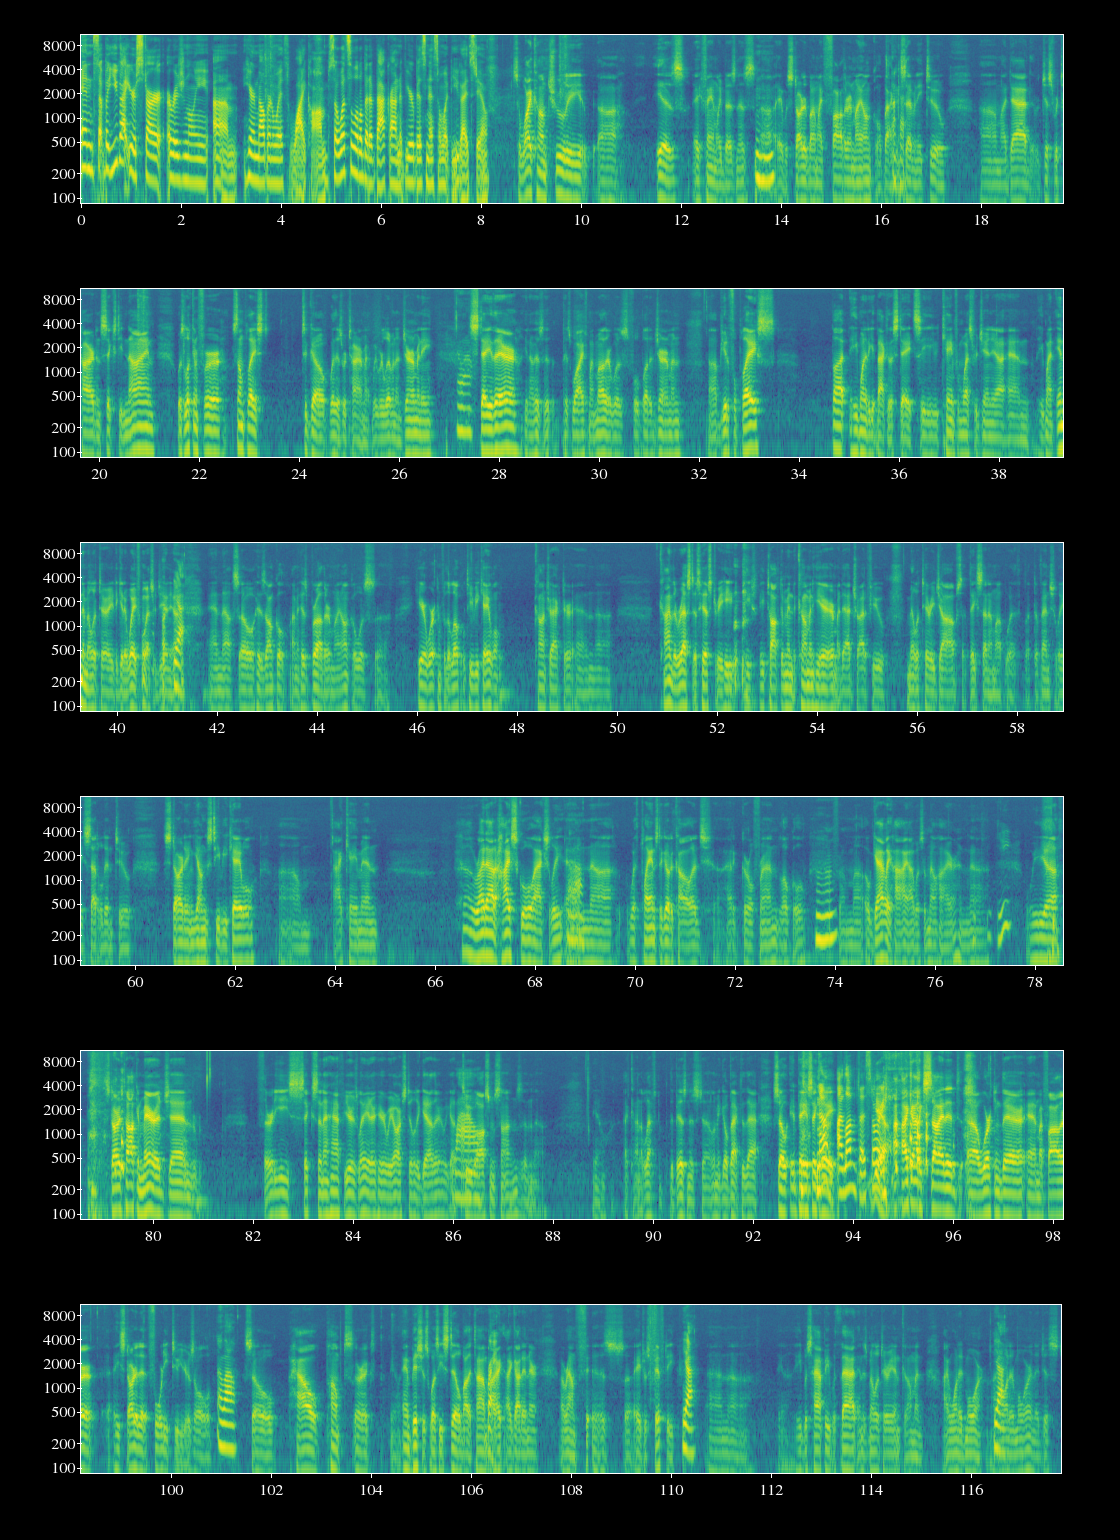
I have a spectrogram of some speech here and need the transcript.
And so, but you got your start originally um, here in Melbourne with YCOM. So, what's a little bit of background of your business and what do you guys do? so YCOM truly uh, is a family business. Uh, it was started by my father and my uncle back Mm-hmm. Okay. in '72. Uh, my dad just retired in '69. Was looking for someplace to go with his retirement. We were living in Germany. Oh, wow. Stay there. You know, his his wife, my mother, was full-blooded German. Uh, beautiful place, but he wanted to get back to the states. He came from West Virginia, and he went in the military to get away from West Virginia. Yeah. And uh, so his uncle, I mean his brother, my uncle was uh, here working for the local TV cable contractor, and uh, kind of the rest is history. He, he he talked him into coming here. My dad tried a few military jobs that they set him up with, but eventually settled into starting Young's TV cable. Um, I came in uh, right out of high school, actually, wow. and uh, with plans to go to college. Uh, had a girlfriend local Mm-hmm. from uh, Eau Gallie High. I was a male hire, and uh, we uh, started talking marriage, and 36 and a half years later, here we are still together. We got Wow. two awesome sons, and uh, you know, I kind of left the business. Uh, let me go back to that. So it basically, No, I love the story. yeah, I, I got excited uh, working there, and my father, he started at 42 years old. Oh, wow. So how pumped or you know, ambitious was he still by the time Right. I, I got in there? Around fi- his uh, age was 50, Yeah. and uh, yeah, he was happy with that and his military income, and I wanted more. Yeah. I wanted more, and it just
